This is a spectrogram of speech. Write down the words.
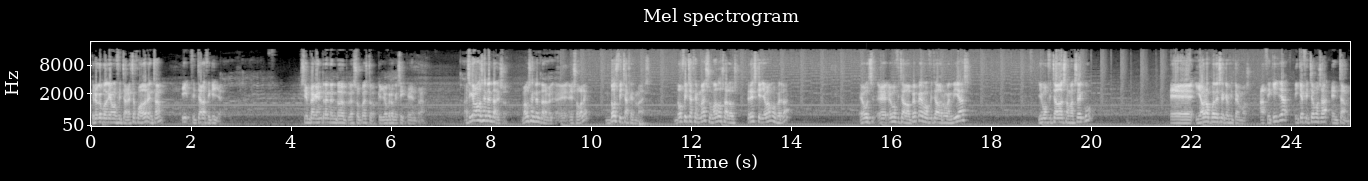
creo que podríamos fichar a este jugador, Encham, y fichar a Ziquilla. Siempre que entren dentro del presupuesto, que yo creo que sí, que entran. Así que vamos a intentar eso. Vamos a intentar eh, eso, ¿vale? Dos fichajes más. Dos fichajes más sumados a los tres que llevamos, ¿verdad? Hemos, eh, hemos fichado a Pepe, hemos fichado a Rubén Díaz. Y hemos fichado a Samaseku. Eh, y ahora puede ser que fichemos a Ziquilla y que fichemos a Encham.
